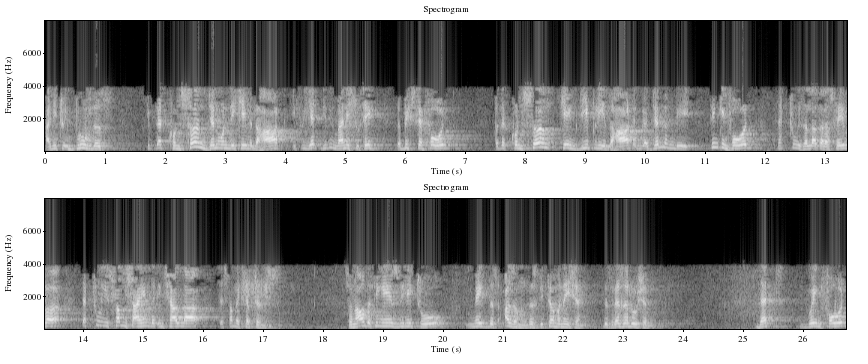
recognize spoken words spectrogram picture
I need to improve this. If that concern genuinely came in the heart, if we yet didn't manage to take the big step forward, but that concern came deeply in the heart and we are genuinely thinking forward, that too is Allah Ta'ala's favor, that too is some sign that inshallah there's some acceptance. So now the thing is we need to make this azam, this determination, this resolution, that going forward,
